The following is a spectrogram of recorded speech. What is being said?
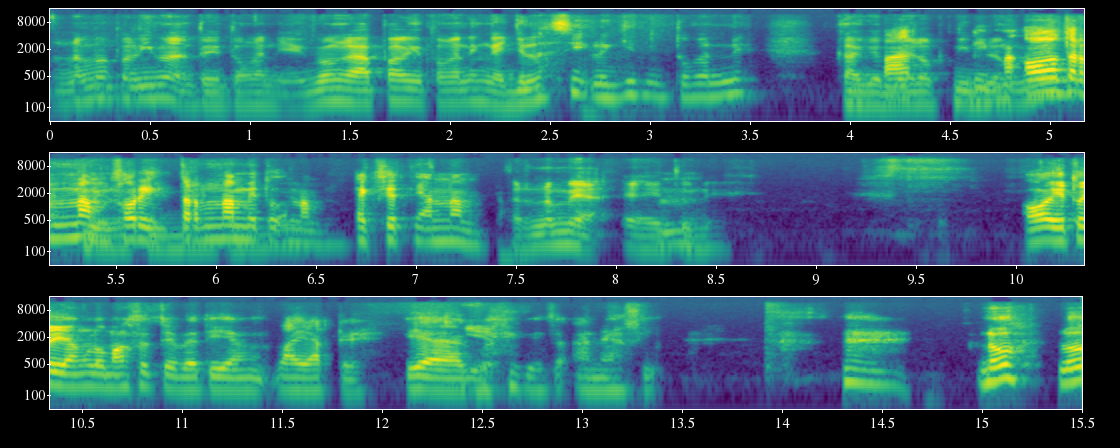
6 apa 5 tuh hitungannya? Gue nggak hafal hitungannya. Nggak jelas sih lagi hitungannya. Kagak 4, belok di 5 belakang oh turn 6 belok sorry turn 6 belakang. itu 6 exitnya 6 turn 6 ya? Ya itu Hmm. nih Oh itu yang lu maksud ya berarti yang layak ya? Iya, gue gitu aneh sih. Nuh, lu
